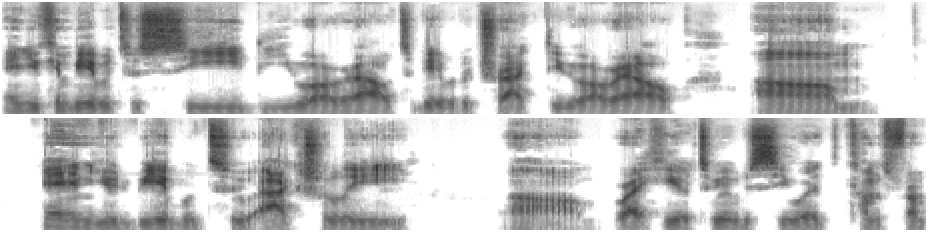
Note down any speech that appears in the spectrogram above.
and you can be able to see the URL to be able to track the URL. Um, and you'd be able to actually, um, right here to be able to see where it comes from.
